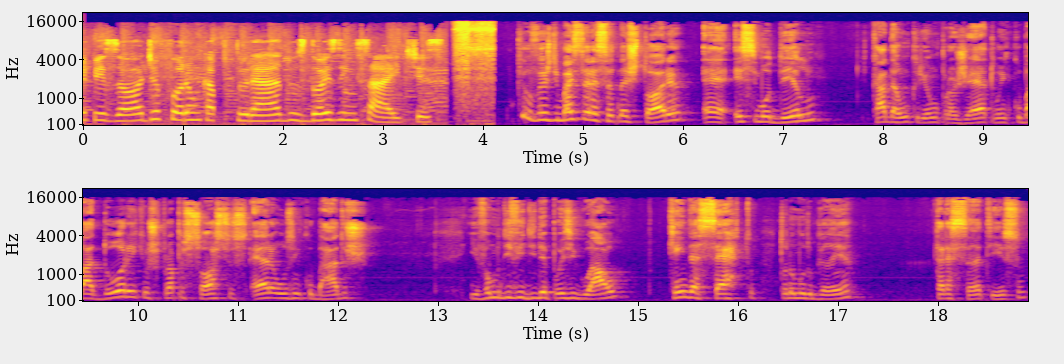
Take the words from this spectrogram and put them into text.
episódio foram capturados dois insights. O que eu vejo de mais interessante na história é esse modelo. Cada um criou um projeto, uma incubadora em que os próprios sócios eram os incubados. E vamos dividir depois igual. Quem der certo, todo mundo ganha. Interessante isso.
